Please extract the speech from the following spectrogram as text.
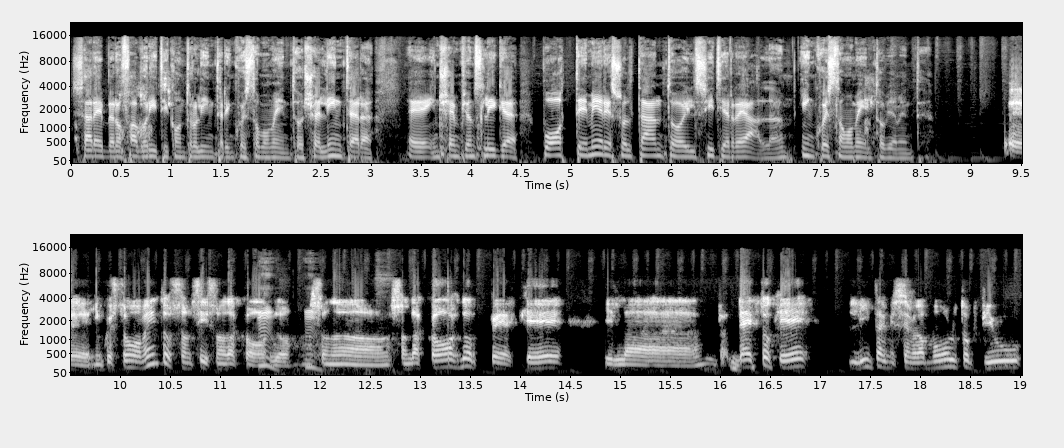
sarebbero favoriti contro l'Inter in questo momento, cioè l'Inter eh, in Champions League può temere soltanto il City e il Real, in questo momento ovviamente. Eh, in questo momento son, sì, sono d'accordo, mm, mm. Sono, sono, d'accordo perché il, detto che l'Inter mi sembra molto più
